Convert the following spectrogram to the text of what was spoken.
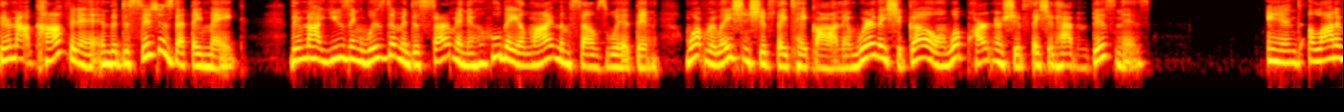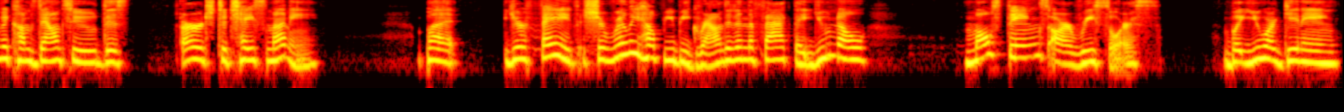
They're not confident in the decisions that they make. They're not using wisdom and discernment and who they align themselves with and what relationships they take on and where they should go and what partnerships they should have in business. And a lot of it comes down to this urge to chase money. But your faith should really help you be grounded in the fact that you know most things are a resource, but you are getting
